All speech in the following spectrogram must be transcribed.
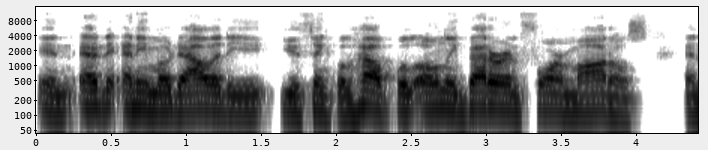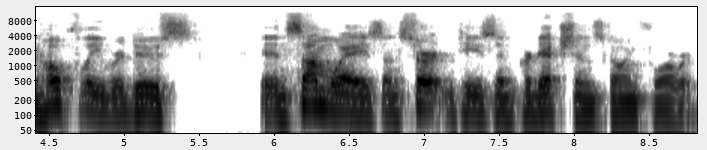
in any modality you think will help will only better inform models and hopefully reduce in some ways uncertainties and predictions going forward.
